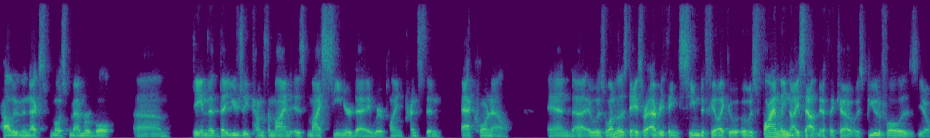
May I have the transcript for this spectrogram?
probably the next most memorable um, game that that usually comes to mind is my senior day. We were playing Princeton at Cornell. And uh, it was one of those days where everything seemed to feel like it, it, was finally nice out in Ithaca. It was beautiful. It was, you know,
